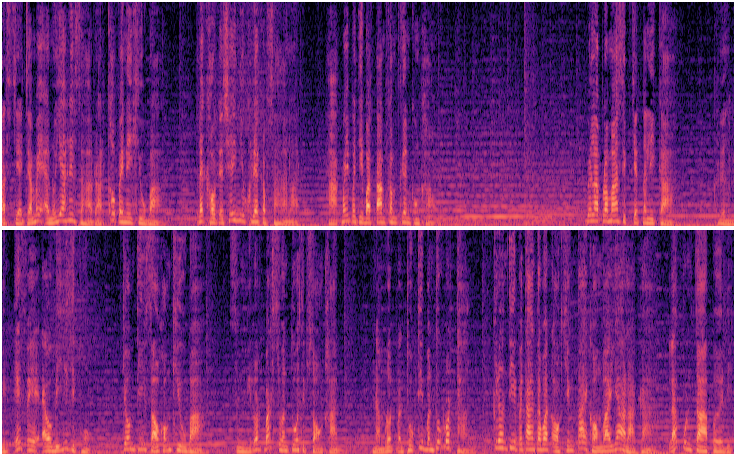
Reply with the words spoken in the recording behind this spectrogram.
รัสเซียจะไม่อนุญาตให้สหรัฐเข้าไปในคิวบา และเขาจะใช้นิวเคลียร์กับสหรัฐ หากไม่ปฏิบัติตามคำเตือนของเขา เวลาประมาณ 17 นาฬิกา เครื่องบิน FALB 26 โจมตีเสาของคิวบา ซึ่งมีรถบัสส่วนตัว 12 คันนำรถบรรทุกที่บรรทุกรถถัง เคลื่อนที่ไปทางตะวันออกเฉียงใต้ของลายาลากา และปุนตาเปอร์ดิก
